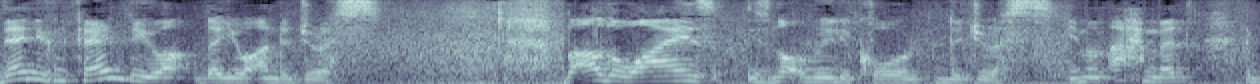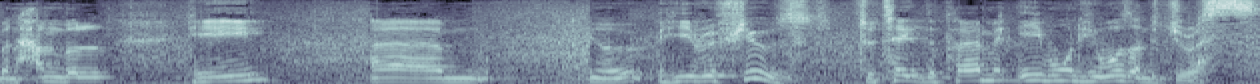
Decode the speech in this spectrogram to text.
Then you can claim that you are that you are under duress. But otherwise, it's not really called the duress. Imam Ahmad ibn Hanbal, he um, you know, he refused to take the permit even when he was under duress.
